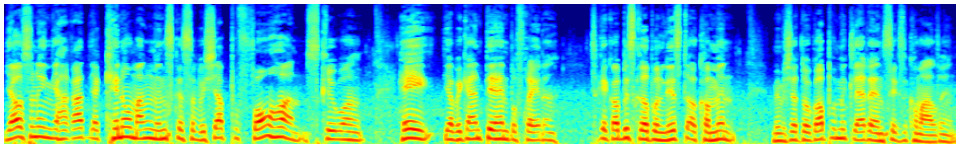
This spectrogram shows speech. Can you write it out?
Jeg er jo sådan en, jeg har ret, jeg kender jo mange mennesker, så hvis jeg på forhånd skriver, hey, jeg vil gerne derhen på fredag, så kan jeg godt blive skrevet på en liste og komme ind. Men hvis jeg dukker op på mit glatte ansigt, så kommer jeg aldrig ind.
